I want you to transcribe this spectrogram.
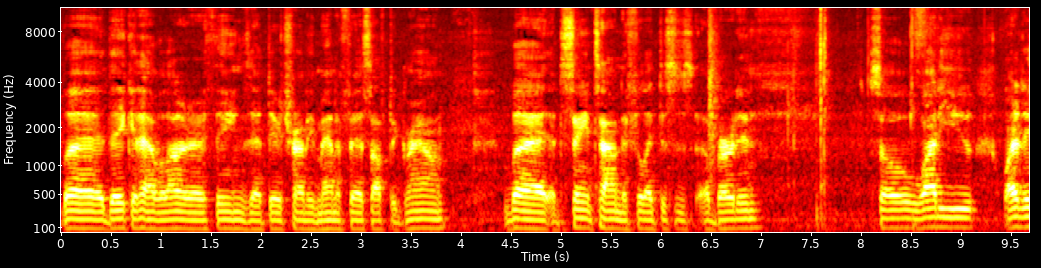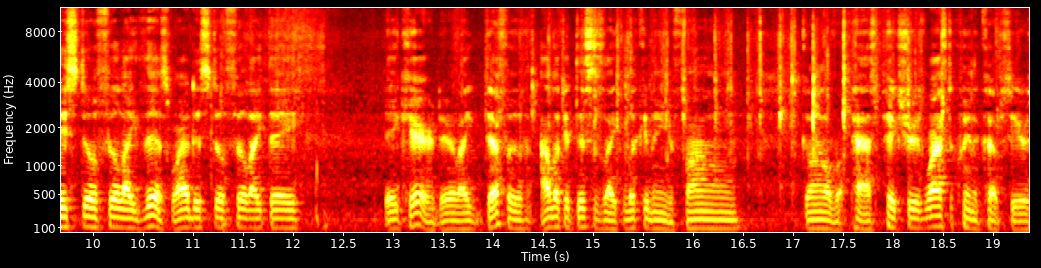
but they could have a lot of other things that they're trying to manifest off the ground. But at the same time, they feel like this is a burden. So why do you? Why do they still feel like this? Why do they still feel like they they care? They're like definitely. I look at this as like looking in your phone, going over past pictures. Why is the Queen of Cups here,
